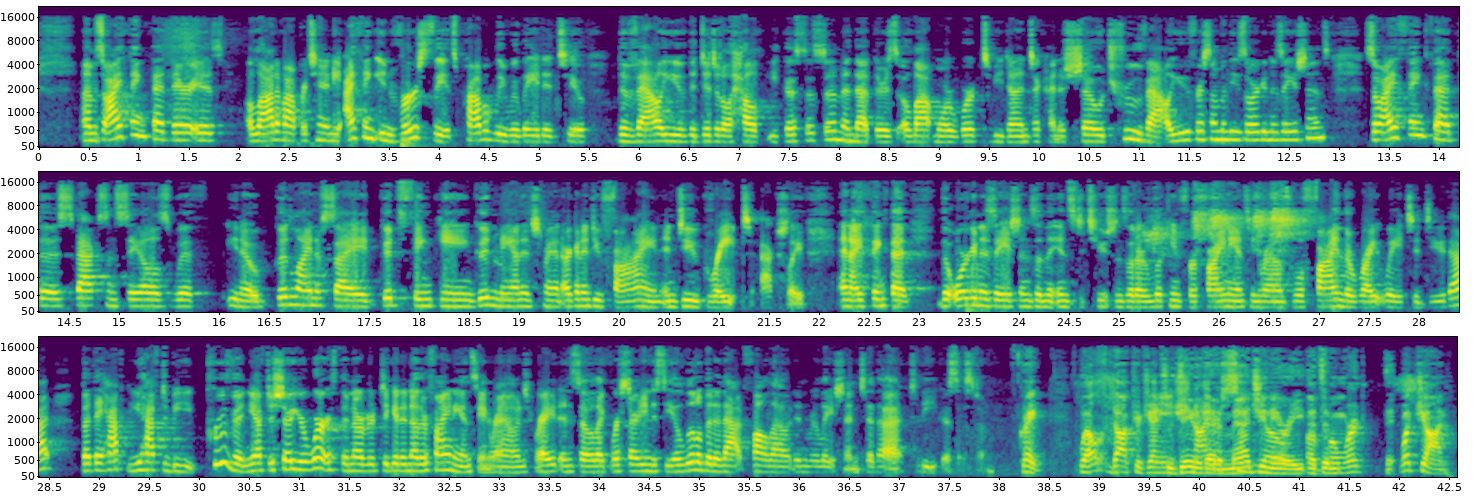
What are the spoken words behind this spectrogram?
Um, so I think that there is a lot of opportunity. I think inversely, it's probably related to the value of the digital health ecosystem and that there's a lot more work to be done to kind of show true value for some of these organizations. So I think that the SPACs and SAILs with you know, good line of sight, good thinking, good management are going to do fine and do great, actually. And I think that the organizations and the institutions that are looking for financing rounds will find the right way to do that. But they have you have to be proven. You have to show your worth in order to get another financing round, right? And so, like, we're starting to see a little bit of that fallout in relation to the to the ecosystem. Great. Well, Dr. Jenny so David, Schneider, that imaginary, CEO of Homeward. What, John?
